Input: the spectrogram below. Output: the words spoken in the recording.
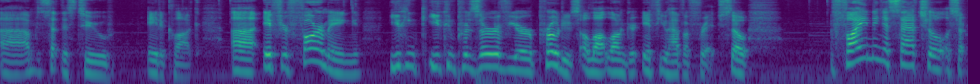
uh, i'm going to set this to 8 o'clock uh, if you're farming you can you can preserve your produce a lot longer if you have a fridge so finding a satchel, sorry,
